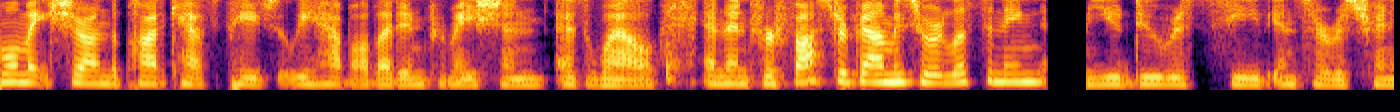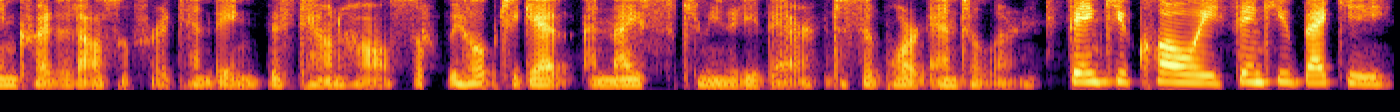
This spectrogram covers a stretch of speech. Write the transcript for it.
We'll make sure on the podcast page that we have all that information as well. And then for foster families who are listening, you do receive in service training credit also for attending this town hall. So we hope to get a nice community there to support and to learn. Thank you, Chloe. Thank you, Becky.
